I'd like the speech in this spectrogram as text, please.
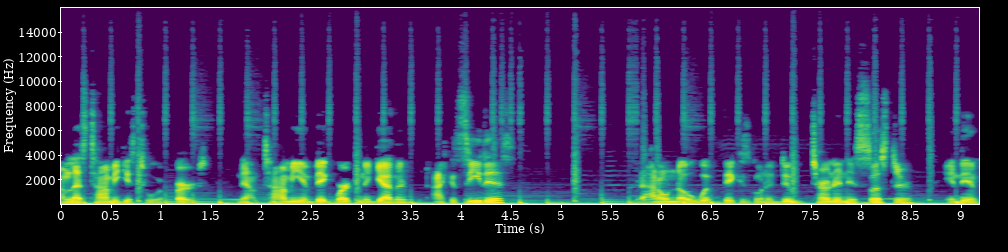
Unless Tommy gets to her first. Now, Tommy and Vic working together, I can see this, but I don't know what Vic is going to do. Turn in his sister and then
